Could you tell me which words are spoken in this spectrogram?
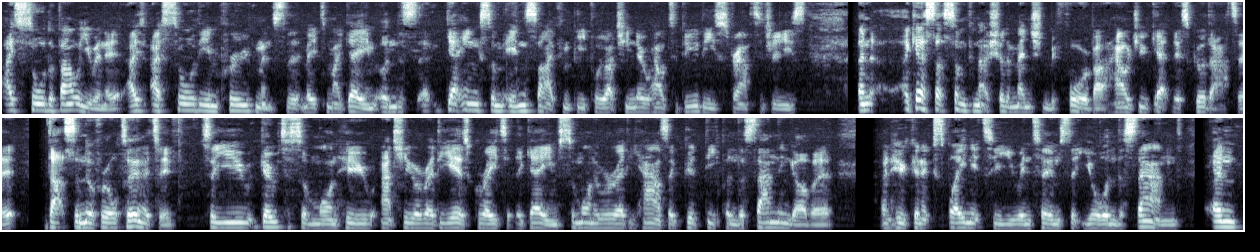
I saw the value in it. I, I, saw the improvements that it made to my game, under, getting some insight from people who actually know how to do these strategies. And I guess that's something that I should have mentioned before about how do you get this good at it. That's another alternative. So you go to someone who actually already is great at the game, someone who already has a good, deep understanding of it, and who can explain it to you in terms that you'll understand. And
